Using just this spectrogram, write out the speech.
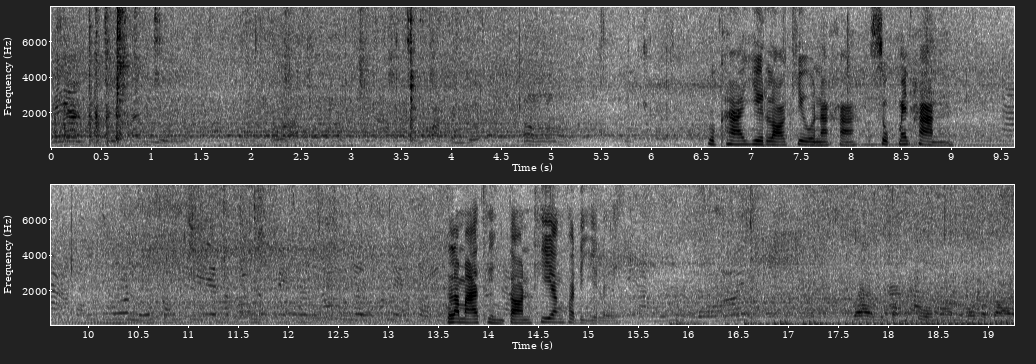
แม่ผมไม่อยากให้มันอยู่หรอกเพราะว่าผมปัดกันเยอะ เออ ลูกค้ายืนรอคิวนะคะ สุกไม่ทัน เรามาถึงตอนเที่ยงพอดีเลยบ้สองตัวมามันก็สบาย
